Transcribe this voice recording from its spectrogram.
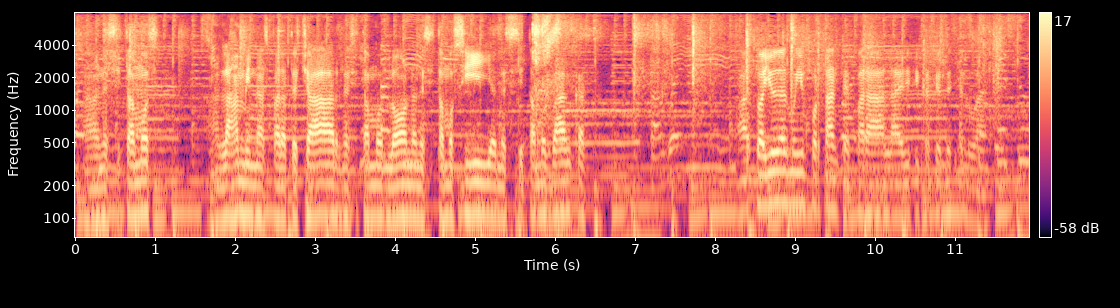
ah, necesitamos láminas para techar, necesitamos lona, necesitamos sillas, necesitamos bancas. Ah, tu ayuda es muy importante para la edificación de este lugar.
